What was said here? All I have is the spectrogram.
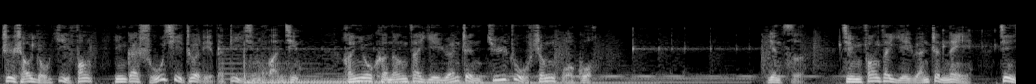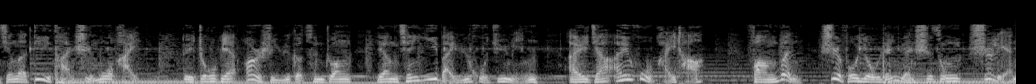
至少有一方应该熟悉这里的地形环境，很有可能在野原镇居住生活过。因此，警方在野原镇内进行了地毯式摸排，对周边二十余个村庄、两千一百余户居民挨家挨户排查，访问是否有人员失踪、失联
